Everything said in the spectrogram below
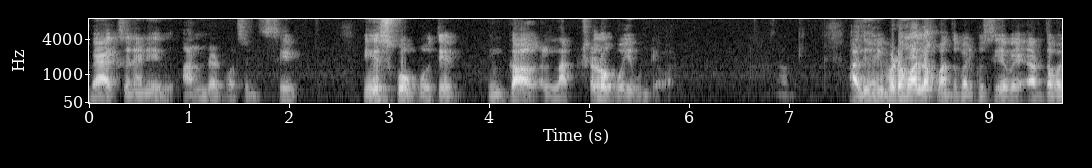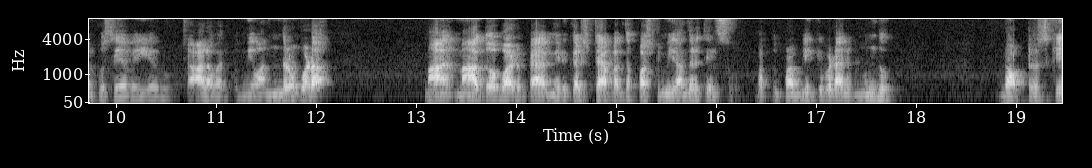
వ్యాక్సిన్ అనేది హండ్రెడ్ పర్సెంట్ సేఫ్ వేసుకోకపోతే ఇంకా లక్షలో పోయి ఉండేవారు. అది ఇవ్వడం వల్ల కొంతవరకు సేవ్ అంతవరకు సేవ్ అయ్యారు చాలా వరకు. మేము అందరం కూడా మా మాతో పాటు మెడికల్ స్టాఫ్ అంతా ఫస్ట్ మీకు అందరూ తెలుసు. మొత్తం పబ్లిక్ ఇవ్వడానికి ముందు డాక్టర్స్కి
